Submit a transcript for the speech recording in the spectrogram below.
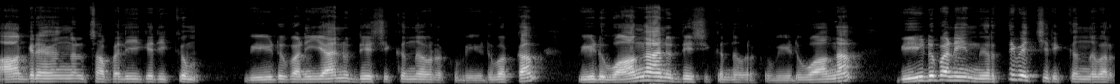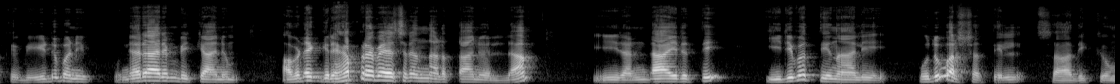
ആഗ്രഹങ്ങൾ സഫലീകരിക്കും. വീട് പണിയാൻ ഉദ്ദേശിക്കുന്നവർക്ക് വീട് വെക്കാം. വീട് വാങ്ങാൻ ഉദ്ദേശിക്കുന്നവർക്ക് വീട് വാങ്ങാം. വീട് പണി നിർത്തിവെച്ചിരിക്കുന്നവർക്ക് വീട് പണി പുനരാരംഭിക്കാനും അവിടെ ഗ്രഹപ്രവേശനം നടത്താനും എല്ലാം ഈ രണ്ടായിരത്തി ഇരുപത്തിനാല് പുതുവർഷത്തിൽ സാധിക്കും.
